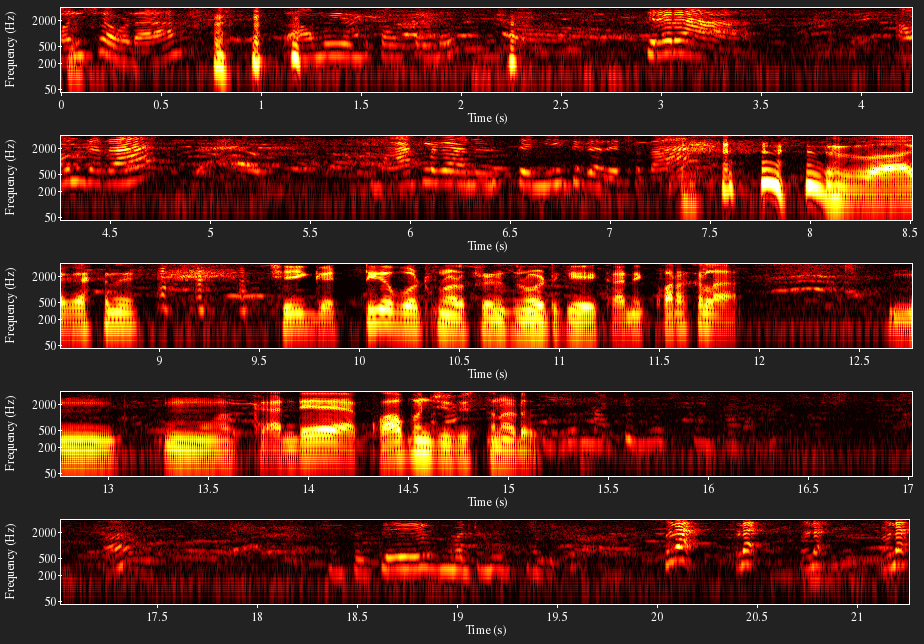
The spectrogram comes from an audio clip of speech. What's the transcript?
మనిషి అవడా రాము ఎందుకు అవుతాడు? తేరా. అవును కదా? మాటలు కానీ వస్తే నీట్గా తిట్టదా? రాగానే చెయ్యి గట్టిగా పట్టుకున్నాడు ఫ్రెండ్స్ నోటికి కానీ కొరకలా. అంటే కోపం చూపిస్తున్నాడు. మట్టి పూసుకుంటాడా? అంతసేపు మట్టి పూసుకుంటాడు ఉడా, ఉడా, ఉడా, ఉడా.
